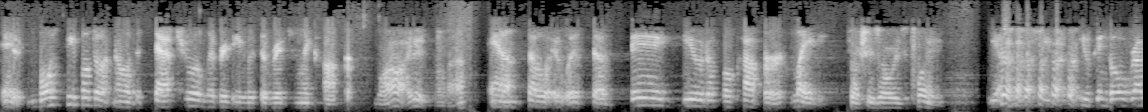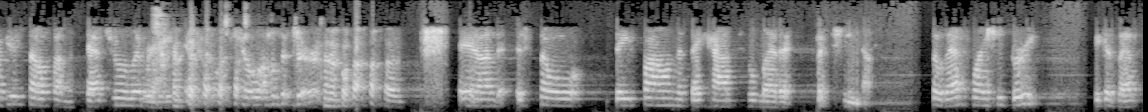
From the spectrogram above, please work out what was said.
It, most people don't know the Statue of Liberty was originally copper. Wow, I didn't know that. And so it was the big, beautiful copper lady. So she's always clean. Yeah, you, you can go rub yourself on the Statue of Liberty and it will kill all the dirt. And so they found that they had to let it patina. So that's why she's green, because that's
